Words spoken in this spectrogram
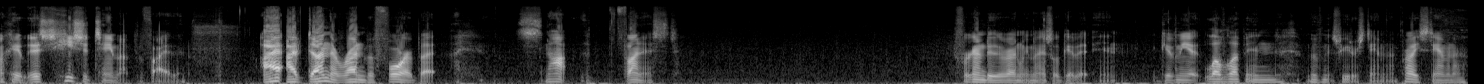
Okay, he should tame up if I... I, I've done the run before, but it's not the funnest. If we're going to do the run, we might as well give it in. Give me a level up in movement speed or stamina. Probably stamina.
